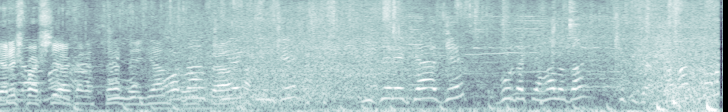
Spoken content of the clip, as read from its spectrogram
Yarış başlıyor arkadaşlar. Oradan suya girince yüzerek geleceğiz. Buradaki halıdan çıkacağız. Tamam mı?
